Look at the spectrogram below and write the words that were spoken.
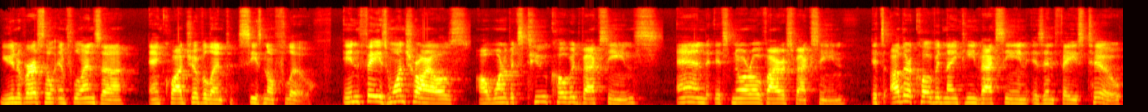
universal influenza, and quadrivalent seasonal flu. In phase 1 trials are one of its two COVID vaccines and its norovirus vaccine. Its other COVID 19 vaccine is in phase 2.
